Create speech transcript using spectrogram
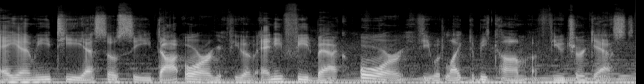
ametsoc.org if you have any feedback or if you would like to become a future guest.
